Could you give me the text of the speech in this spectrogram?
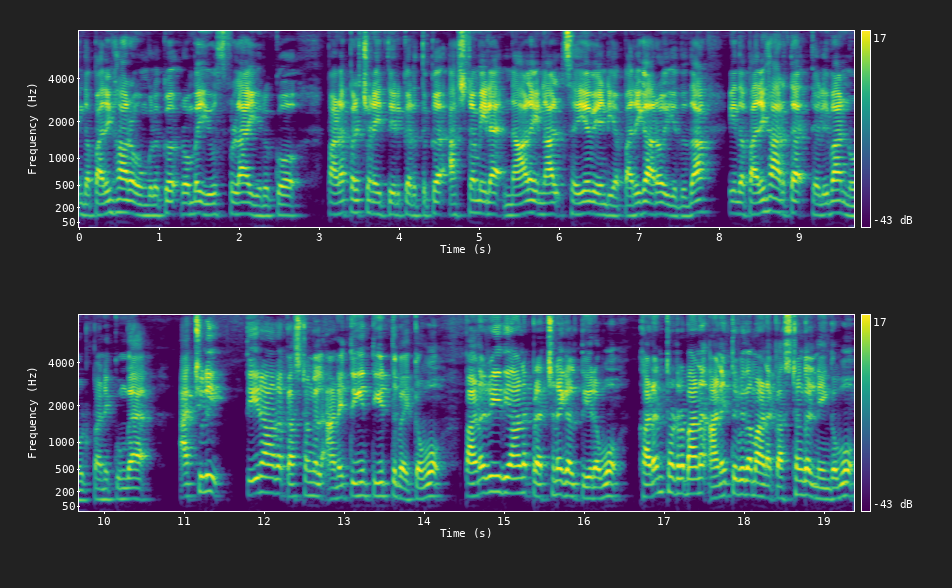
இந்த பரிகாரம் உங்களுக்கு ரொம்ப யூஸ்ஃபுல்லாக இருக்கும். பணப்பிரச்சனை தீர்க்கறதுக்கு அஷ்டமியில் நாளை நாள் செய்ய வேண்டிய பரிகாரம் இதுதான். இந்த பரிகாரத்தை தெளிவாக நோட் பண்ணிக்குங்க. ஆக்சுவலி தீராத கஷ்டங்கள் அனைத்தையும் தீர்த்து வைக்கவும் பண ரீதியான பிரச்சனைகள் தீரவும் கடன் தொடர்பான அனைத்து விதமான கஷ்டங்கள் நீங்கவும்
